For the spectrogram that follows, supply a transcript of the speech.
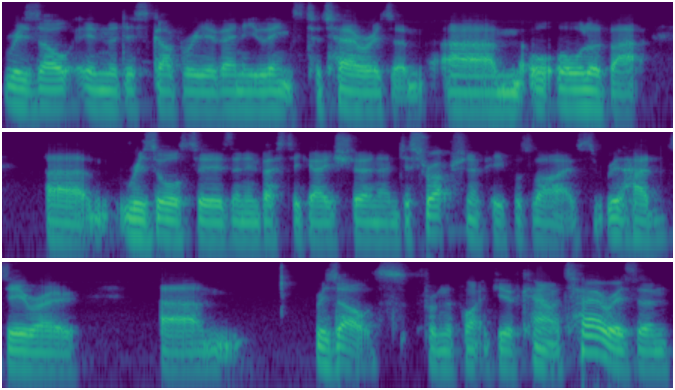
result in the discovery of any links to terrorism. Um, or, all of that um, resources and investigation and disruption of people's lives had zero um, results from the point of view of counterterrorism.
